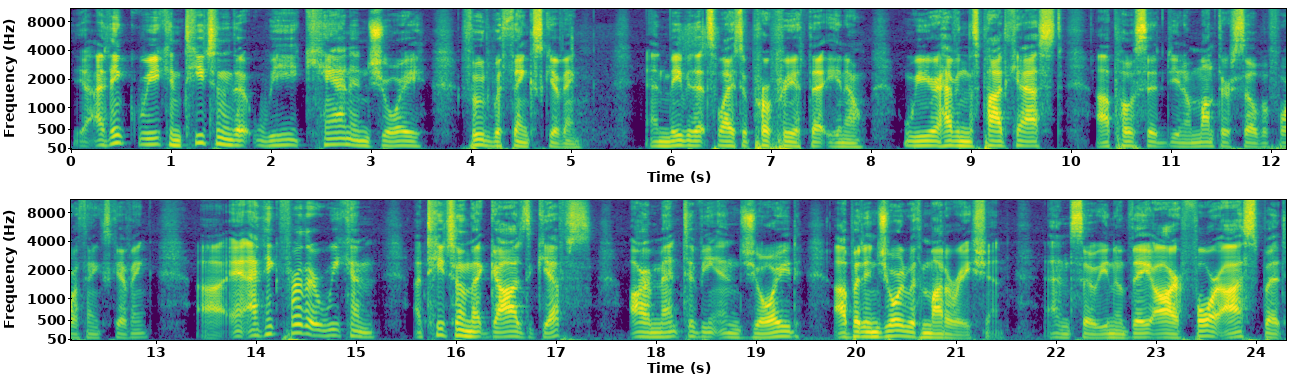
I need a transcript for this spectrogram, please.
Yeah, I think we can teach them that we can enjoy food with Thanksgiving and maybe that's why it's appropriate that you know we are having this podcast uh, posted you know a month or so before Thanksgiving, uh, and I think further we can uh, teach them that God's gifts are meant to be enjoyed, uh, but enjoyed with moderation. And so you know they are for us but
